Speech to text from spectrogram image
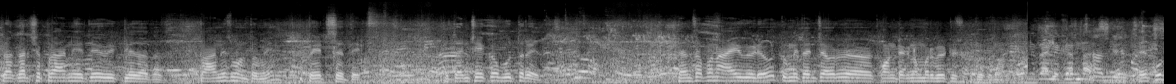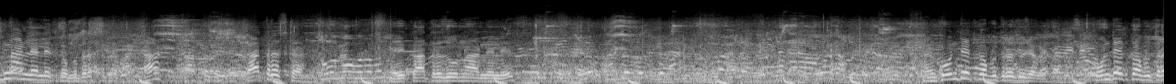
प्रकारचे प्राणी ते विकले जातात. प्राणीच म्हणतो मी पेट्स आहे ते. तर त्यांचे कबूतर आहेत. त्यांचा पण आहे व्हिडिओ तुम्ही त्यांच्यावर कॉन्टॅक्ट नंबर भेटू शकतो तुम्हाला. हे कुठून आणलेले आहेत कबूतर? हां? कात्रज का? हे कात्रजवरून आणलेले आहेत. आणि कोणते आहेत कबूतर तुझ्याकडे? कोणते आहेत कबूतर?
